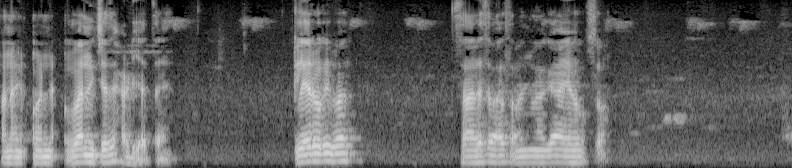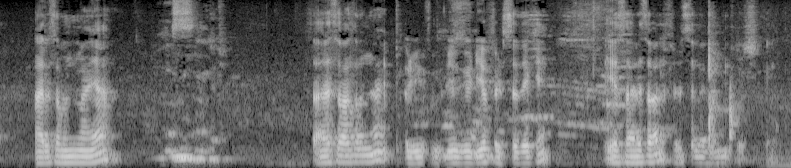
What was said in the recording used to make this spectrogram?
वन नीचे से हट जाता है। क्लियर हो गई बात? सारे सवाल समझ में आ गया आई होप सो सारे समझ में आया? सारे सवाल समझ में वीडियो फिर से देखें। ये सारे सवाल फिर से लगाने की कोशिश करें।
